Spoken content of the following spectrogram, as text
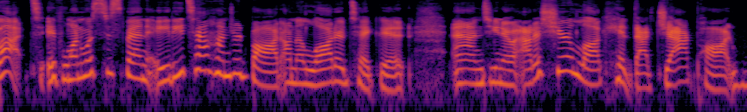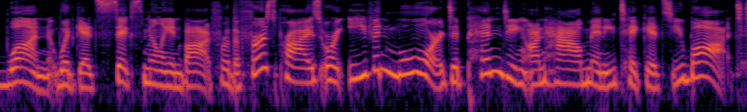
But if one was to spend 80 to 100 baht on a lotto ticket and, you know, out of sheer luck hit that jackpot, one would get 6 million baht for the first prize or even more, depending on how many tickets you bought.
